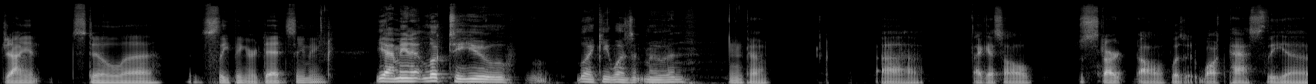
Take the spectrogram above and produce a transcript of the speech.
giant still uh, sleeping or dead seeming? Yeah, I mean, it looked to you like he wasn't moving. Okay. Uh, I guess I'll start. I'll was it walk past the uh,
